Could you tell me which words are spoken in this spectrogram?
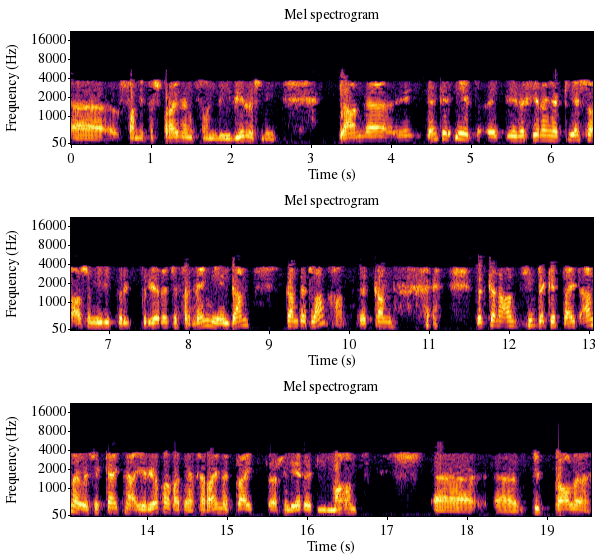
uh van die verspreiding van die virus nie dan uh dink ek nie het, het die regering 'n keuse as om hierdie periode te verleng nie en dan kan dit lank gaan. Dit kan dit kan 'n aansienlike tyd aanhou as ek kyk na Europa wat 'n geruime tyd uh, gelede die maand uh uh totale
